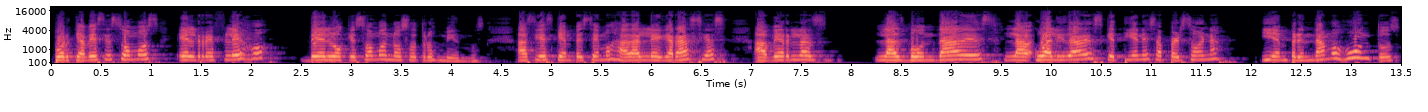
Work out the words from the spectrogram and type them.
Porque a veces somos el reflejo de lo que somos nosotros mismos. Así es que empecemos a darle gracias, a ver las, las bondades, las cualidades que tiene esa persona y emprendamos juntos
